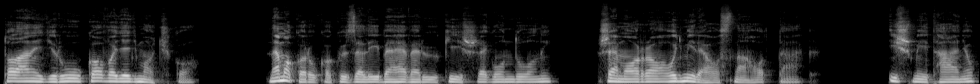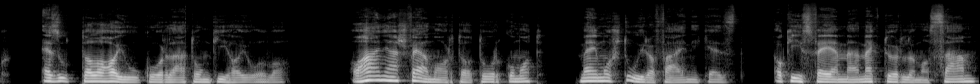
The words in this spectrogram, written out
talán egy róka vagy egy macska. Nem akarok a közelébe heverő késre gondolni, sem arra, hogy mire használhatták. Ismét hányok, ezúttal a hajókorláton kihajolva. A hányás felmarta a torkomat, mely most újra fájni kezd. A kézfejemmel megtörlöm a szám,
